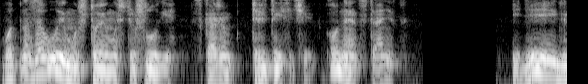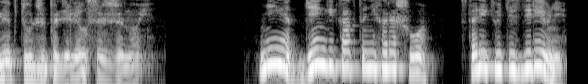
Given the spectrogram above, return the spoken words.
Вот назову ему стоимость услуги, скажем, три тысячи, он и отстанет. Идеей Глеб тут же поделился с женой. Нет, деньги как-то нехорошо. Старик ведь из деревни.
